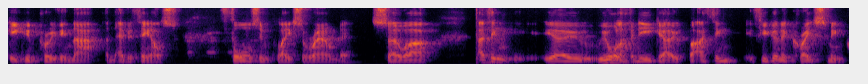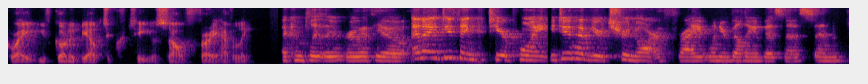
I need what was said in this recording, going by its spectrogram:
Keep improving that, and everything else falls in place around it. So, uh, I think you know we all have an ego, but I think if you're going to create something great, you've got to be able to critique yourself very heavily. I completely agree with you. And I do think, to your point, you do have your true north, right, when you're building a business. And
